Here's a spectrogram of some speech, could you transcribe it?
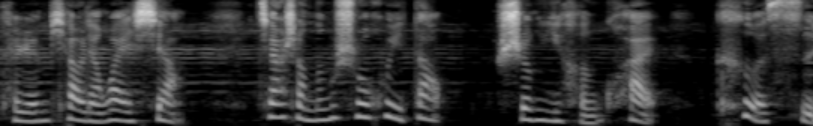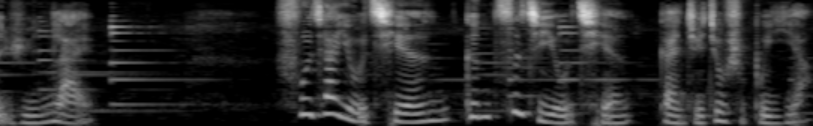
她人漂亮外向，加上能说会道，生意很快，客似云来。夫家有钱跟自己有钱感觉就是不一样。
